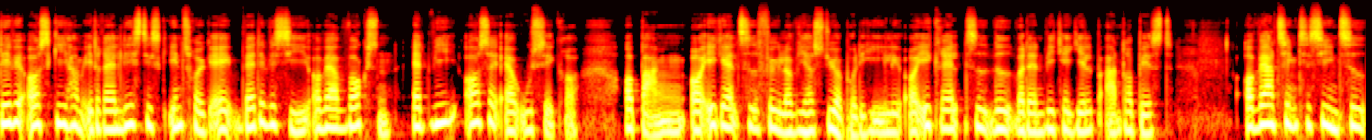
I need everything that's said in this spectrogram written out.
det vil også give ham et realistisk indtryk af, hvad det vil sige at være voksen. At vi også er usikre og bange, og ikke altid føler, at vi har styr på det hele, og ikke altid ved, hvordan vi kan hjælpe andre bedst. Og hver ting til sin tid.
